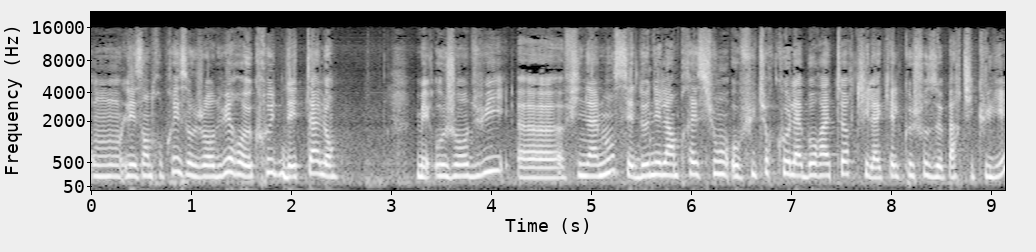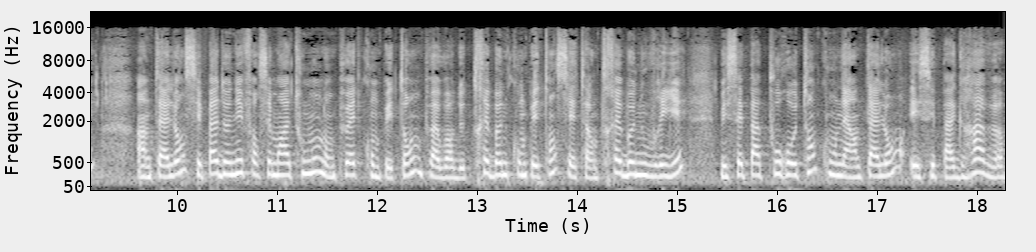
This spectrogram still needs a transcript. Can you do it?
on, les entreprises aujourd'hui recrutent des talents. Mais aujourd'hui, euh, finalement, c'est donner l'impression au futur collaborateur qu'il a quelque chose de particulier. Un talent, c'est pas donné forcément à tout le monde. On peut être compétent, on peut avoir de très bonnes compétences, être un très bon ouvrier, mais c'est pas pour autant qu'on ait un talent et c'est pas grave.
